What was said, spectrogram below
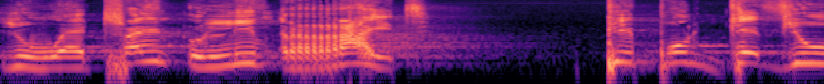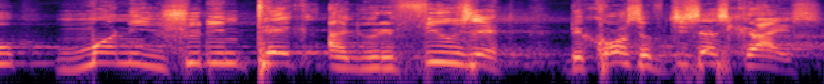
you were trying to live right. People gave you money you shouldn't take and you refuse it because of Jesus Christ.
